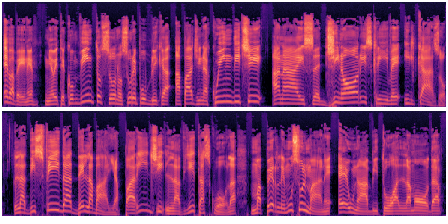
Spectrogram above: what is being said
E va bene, mi avete convinto, sono su Repubblica a pagina 15 Anais Ginori scrive il caso. La disfida della Baia, Parigi la vieta a scuola, ma per le musulmane è un abito alla moda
